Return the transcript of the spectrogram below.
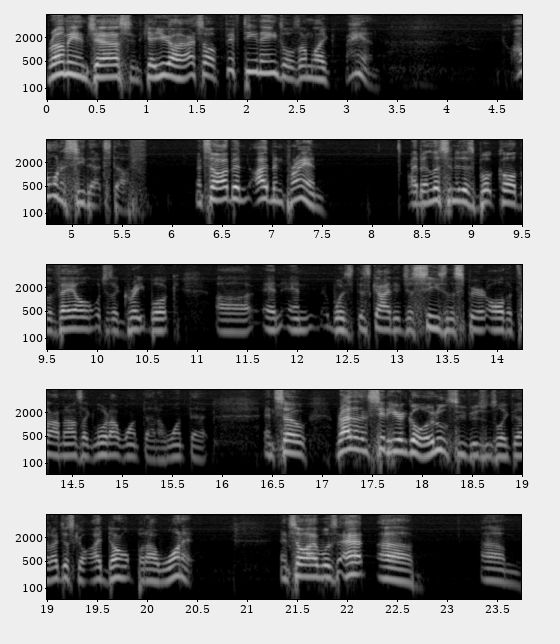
Romy and Jess, and okay, you go, I saw 15 angels. I'm like, man, I want to see that stuff. And so I've been, I've been praying. I've been listening to this book called The Veil, which is a great book, uh, and, and was this guy that just sees in the spirit all the time. And I was like, Lord, I want that. I want that. And so rather than sit here and go, I don't see visions like that, I just go, I don't, but I want it. And so I was at uh, um,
